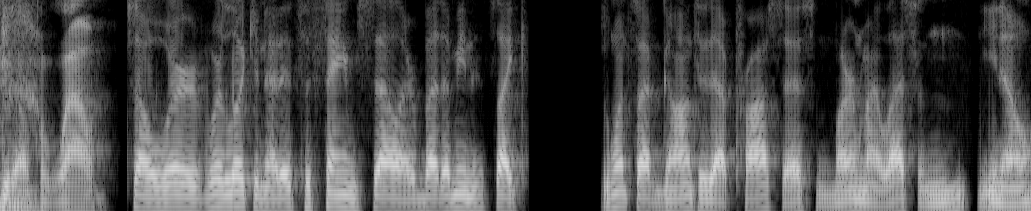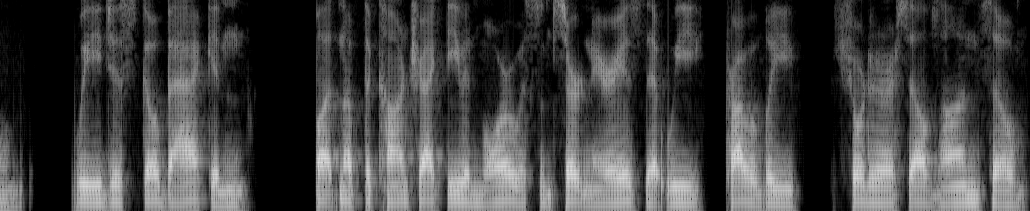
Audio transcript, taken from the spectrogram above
you know. Wow. So we're we're looking at it. it's the same seller but i mean it's like once i've gone through that process and learned my lesson you know we just go back and button up the contract even more with some certain areas that we probably shorted ourselves on. So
